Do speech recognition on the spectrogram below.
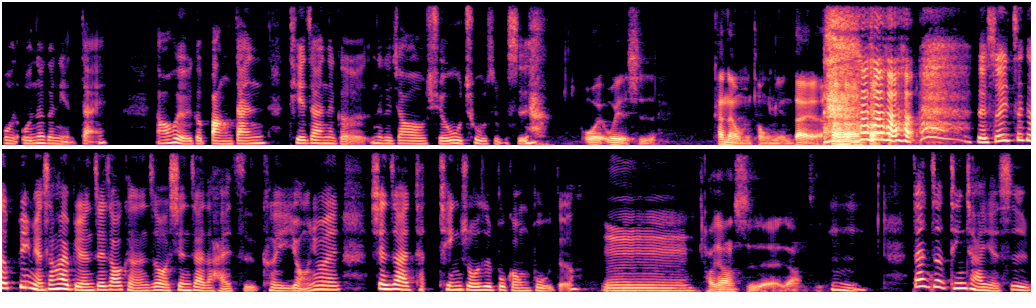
我我那个年代，然后会有一个榜单贴在那个那个叫学务处，是不是？我我也是，看来我们同年代了。对，所以这个避免伤害别人这招，可能只有现在的孩子可以用，因为现在听说是不公布的。嗯，好像是诶，这样子。嗯。但这听起来也是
